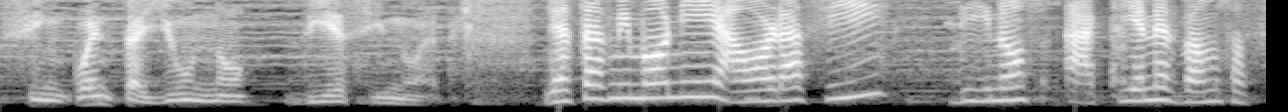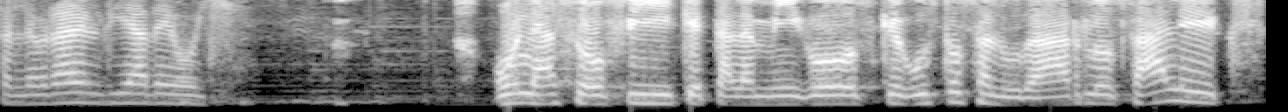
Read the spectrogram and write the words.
51 19. Ya estás, mi Moni. Ahora sí, dinos a quiénes vamos a celebrar el día de hoy. Hola Sofi, ¿qué tal amigos? Qué gusto saludarlos. Alex,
